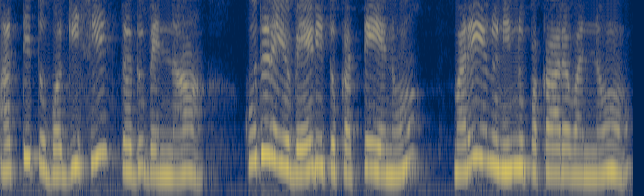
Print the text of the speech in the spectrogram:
ಅತ್ತಿತು ಬಗ್ಗಿಸಿ ತದು ಬೆನ್ನ. ಕುದುರೆಯು ಬೇಡಿತು ಕತ್ತೆಯನು, ಮರೆಯನು ನಿನ್ನುಪಕಾರವನ್ನು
